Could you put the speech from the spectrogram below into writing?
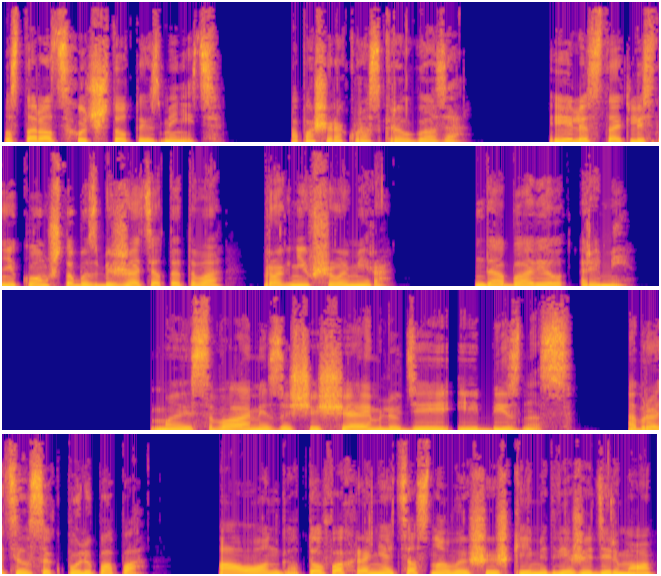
«Постараться хоть что-то изменить». Папа широко раскрыл глаза. «Или стать лесником, чтобы сбежать от этого прогнившего мира», — добавил Реми. «Мы с вами защищаем людей и бизнес», — обратился к Полю папа а он готов охранять сосновые шишки и медвежье дерьмо».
